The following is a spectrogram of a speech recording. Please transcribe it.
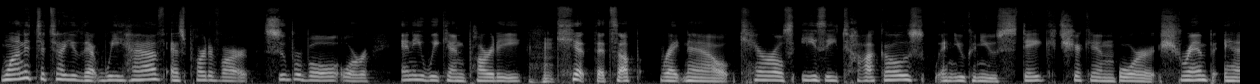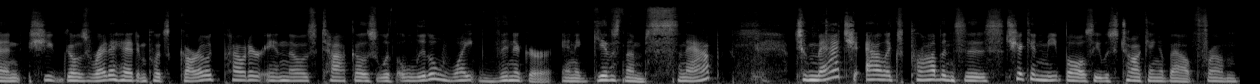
wanted to tell you that we have, as part of our Super Bowl or any weekend party kit that's up right now, Carol's Easy Tacos, and you can use steak, chicken, or shrimp. And she goes right ahead and puts garlic powder in those tacos with a little white vinegar, and it gives them snap. To match Alex Province's chicken meatballs he was talking about from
